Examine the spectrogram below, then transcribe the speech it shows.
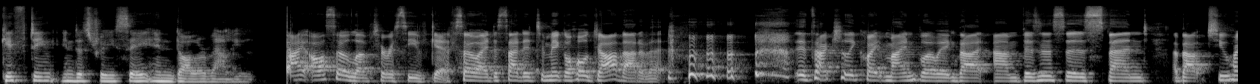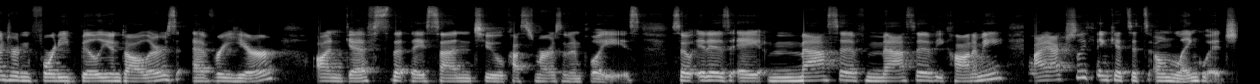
gifting industry, say in dollar value? I also love to receive gifts, so I decided to make a whole job out of it. it's actually quite mind blowing that um, businesses spend about $240 billion every year on gifts that they send to customers and employees. So it is a massive, massive economy. I actually think it's its own language.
